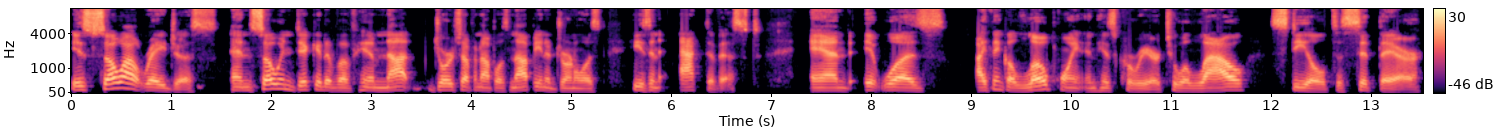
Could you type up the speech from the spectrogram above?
is so outrageous and so indicative of him not, George Stephanopoulos, not being a journalist. He's an activist. And it was, I think, a low point in his career to allow Steele to sit there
